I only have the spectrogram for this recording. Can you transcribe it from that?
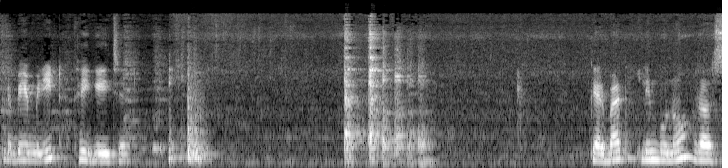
આપણે બે મિનિટ થઈ ગઈ છે. ત્યારબાદ લીંબુનો રસ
